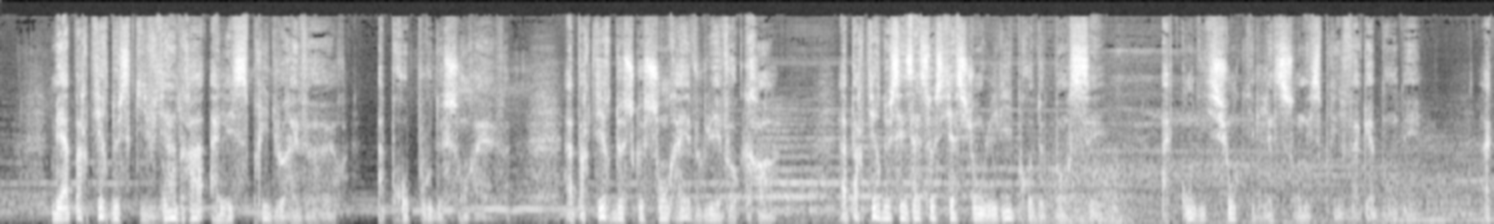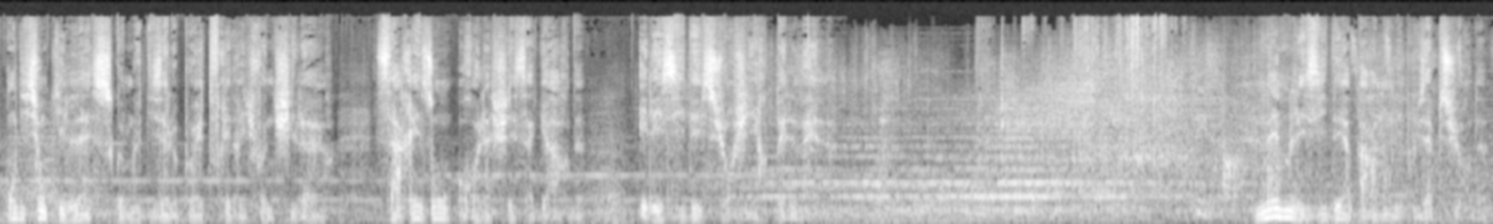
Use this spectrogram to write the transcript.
mais à partir de ce qui viendra à l'esprit du rêveur à propos de son rêve, à partir de ce que son rêve lui évoquera, à partir de ses associations libres de pensée, à condition qu'il laisse son esprit vagabonder, à condition qu'il laisse, comme le disait le poète Friedrich von Schiller, sa raison relâcher sa garde et les idées surgir pêle-mêle. Même les idées apparemment les plus absurdes,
